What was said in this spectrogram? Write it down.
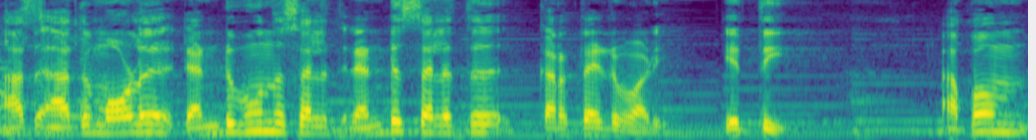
അത് അത് മോൾ രണ്ട് മൂന്ന് സ്ഥലത്ത് രണ്ട് സ്ഥലത്ത് കറക്റ്റായിട്ട് പാടി എത്തി. അപ്പം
